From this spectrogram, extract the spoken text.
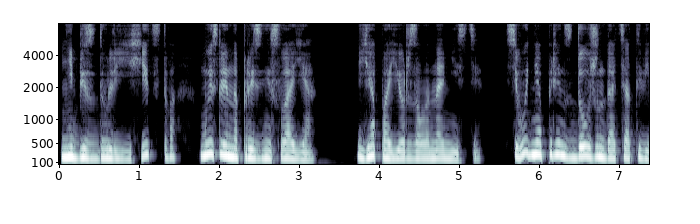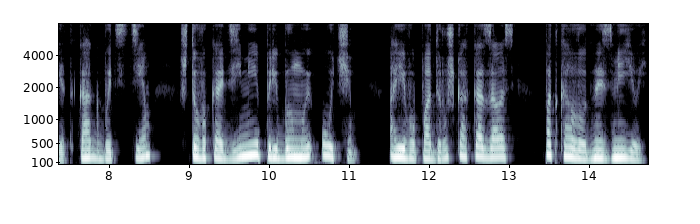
Не без доли ехидства мысленно произнесла я. Я поерзала на месте. Сегодня принц должен дать ответ, как быть с тем, что в академии прибыл мой отчим, а его подружка оказалась подколодной змеей.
